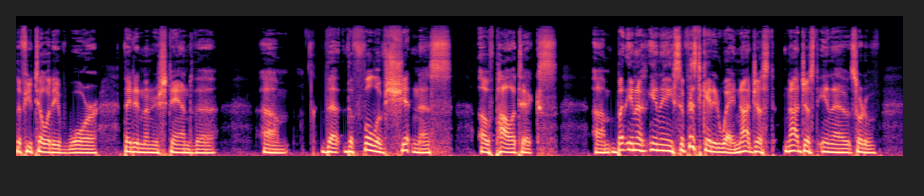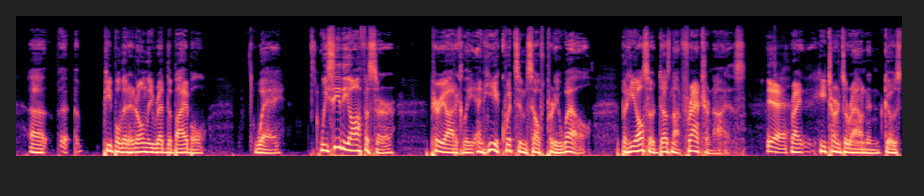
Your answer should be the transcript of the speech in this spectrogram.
the futility of war. They didn't understand the um, the the full of shitness of politics, um, but in a in a sophisticated way, not just not just in a sort of uh, people that had only read the Bible way. We see the officer periodically, and he acquits himself pretty well, but he also does not fraternize. Yeah. Right? He turns around and goes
